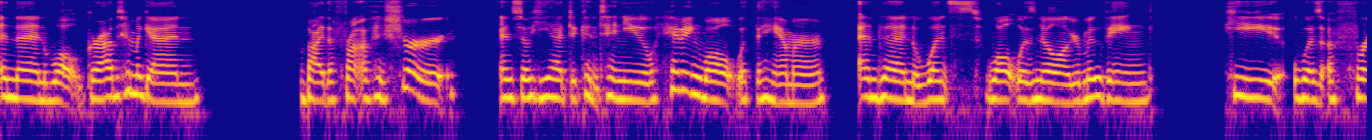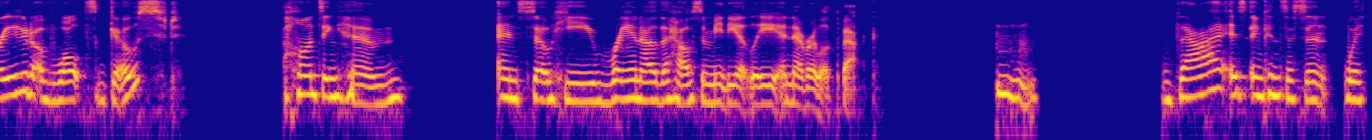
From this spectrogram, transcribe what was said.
And then Walt grabbed him again by the front of his shirt. And so he had to continue hitting Walt with the hammer. And then once Walt was no longer moving, he was afraid of Walt's ghost haunting him. And so he ran out of the house immediately and never looked back. Mm-hmm. That is inconsistent with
